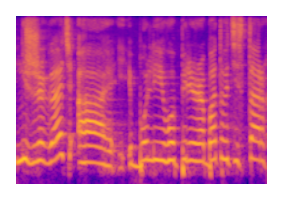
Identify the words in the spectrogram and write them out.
не сжигать, а более его перерабатывать из старых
